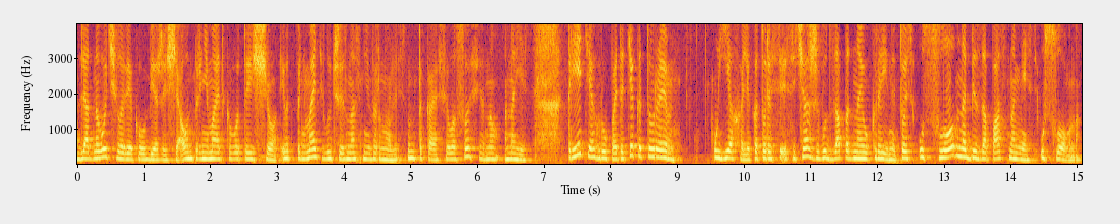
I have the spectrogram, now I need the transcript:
для одного человека убежище, а он принимает кого-то еще. И вот понимаете, лучше из нас не вернулись. Ну, такая философия, но она есть. Третья группа – это те, которые уехали, которые сейчас живут в Западной Украине, то есть условно безопасном месте, условно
